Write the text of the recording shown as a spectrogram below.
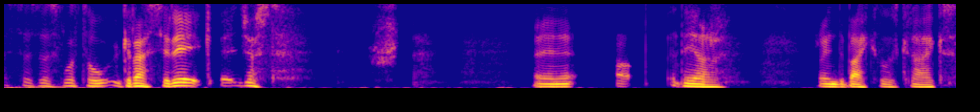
this is this little grassy rake, it just and then up there round the back of those crags.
